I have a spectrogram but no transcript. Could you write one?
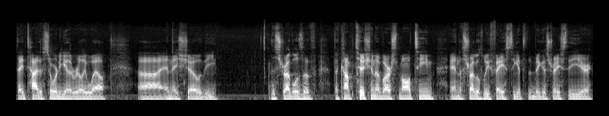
they tie the story together really well, uh, and they show the the struggles of the competition of our small team and the struggles we face to get to the biggest race of the year,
